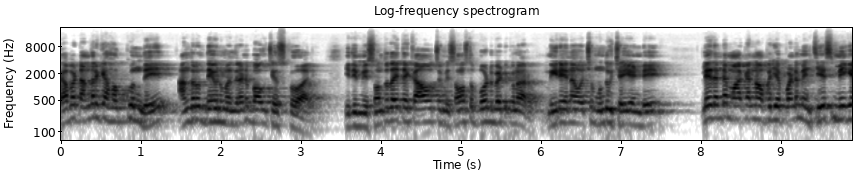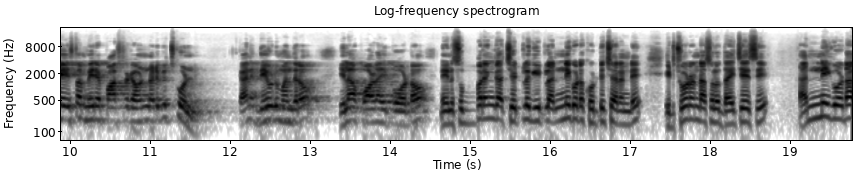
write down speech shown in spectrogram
కాబట్టి అందరికీ హక్కు ఉంది. అందరూ దేవుని మందిరాన్ని బాగు చేసుకోవాలి. ఇది మీ సొంతదైతే కావచ్చు మీ సంస్థ బోర్డు పెట్టుకున్నారు. మీరైనా వచ్చి ముందుకు చేయండి. లేదంటే మాకన్నా అప్పచెప్పండి మేము చేసి మీకే ఇస్తాం మీరే పాస్టర్గా ఉండి నడిపించుకోండి. కానీ దేవుడి మందిరం ఇలా పాడైపోవటం నేను శుభ్రంగా చెట్లు గిట్లు అన్నీ కూడా కొట్టించానండి ఇటు చూడండి అసలు దయచేసి అన్నీ కూడా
